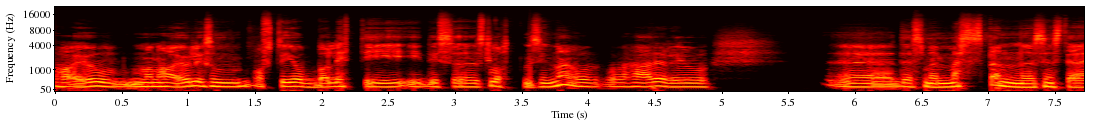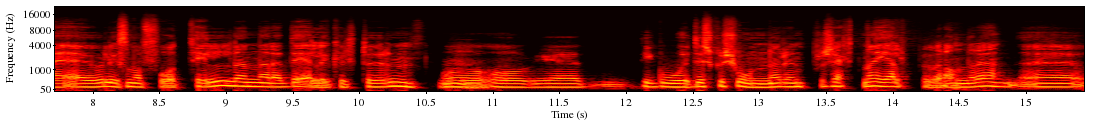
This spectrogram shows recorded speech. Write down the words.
har jo, man har jo liksom ofte jobba litt i, i disse slottene sine, og, og her er det jo eh, Det som er mest spennende, syns jeg, er jo liksom å få til den der delekulturen og, og eh, de gode diskusjonene rundt prosjektene. Hjelpe hverandre eh,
